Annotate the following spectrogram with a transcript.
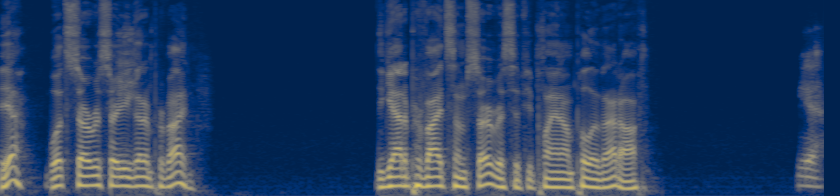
Yeah. What service are you going to provide? You got to provide some service if you plan on pulling that off. Yeah.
